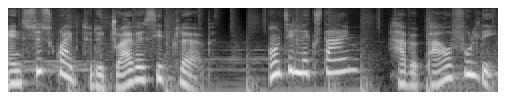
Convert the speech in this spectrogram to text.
and subscribe to the Driver Seat Club. Until next time, have a powerful day.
